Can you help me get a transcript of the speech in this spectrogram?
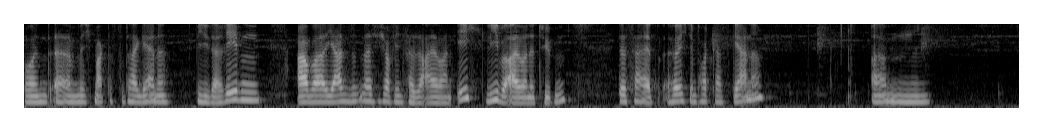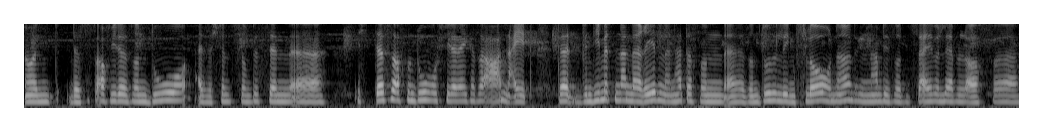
Und ähm, ich mag das total gerne, wie die da reden. Aber ja, sie sind natürlich auf jeden Fall sehr albern. Ich liebe alberne Typen. Deshalb höre ich den Podcast gerne. Ähm, und das ist auch wieder so ein Duo. Also ich finde es so ein bisschen, äh, ich, das ist auch so ein Duo, wo ich wieder denke, so, ah, Neid. Da, wenn die miteinander reden, dann hat das so einen, äh, so einen dusseligen Flow, ne? Dann haben die so dasselbe Level auf, äh,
